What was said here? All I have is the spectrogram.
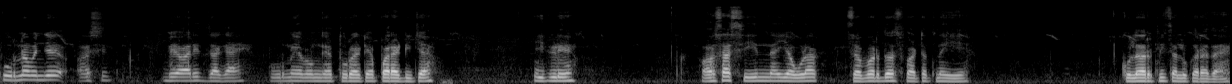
पूर्ण म्हणजे अशी व्यवहारिक जागा आहे. पूर्ण हे बघा तुराट्या पराठीच्या. इकडे असा सीन नाही एवढा जबरदस्त वाटत नाही आहे कूलर मी चालू करत आहे.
